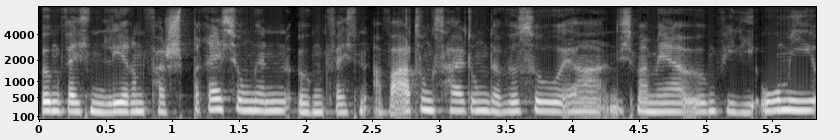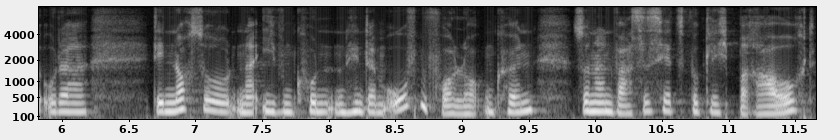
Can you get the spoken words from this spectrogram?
irgendwelchen leeren Versprechungen, irgendwelchen Erwartungshaltungen, da wirst du ja nicht mal mehr irgendwie die Omi oder den noch so naiven Kunden hinterm Ofen vorlocken können, sondern was es jetzt wirklich braucht,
